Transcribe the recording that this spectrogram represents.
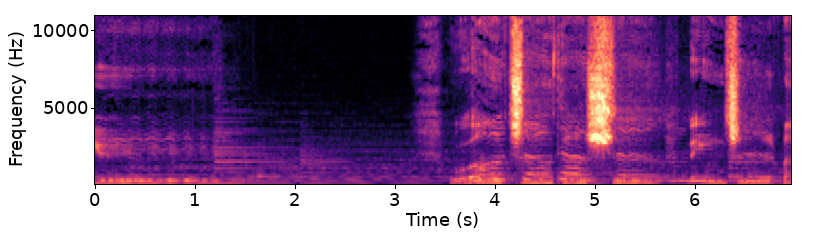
语，我找到生命之宝，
